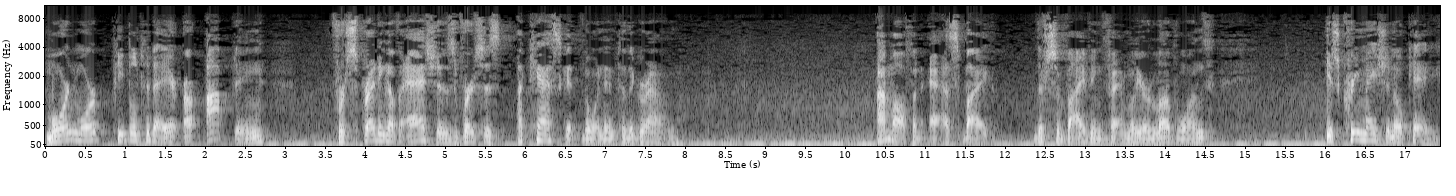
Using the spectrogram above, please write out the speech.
More and more people today are opting for spreading of ashes versus a casket going into the ground. I'm often asked by the surviving family or loved ones, is cremation okay?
